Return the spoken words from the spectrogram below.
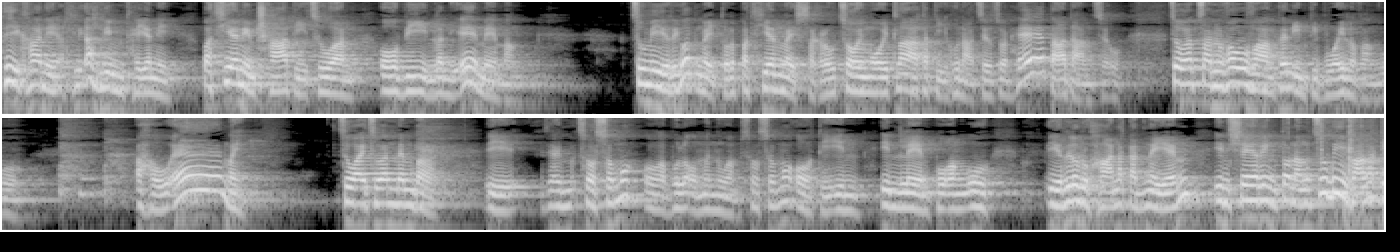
ti kha ni a lim thei ani pathian in tha ti chuan ob in la ni em em mang ซูมีริงดไงตัวละปะเทียนไงสักเราจอยมวยตลากติหุนาเจ้าวนเฮตาดังเจ้าจวนจันว่าวางเป็นอินทิบวยละวังวูอ้าวเอ๊ไม่จวยจวนเมมเบอร์อีโซสมโอบุลอมนวมโซสมโอตีอินอินเลนปองอูอีริลองรูหานักันเนียมอินแชริงตัวนังจูบีวังเก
